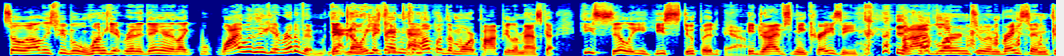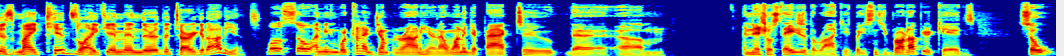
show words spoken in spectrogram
So all these people who want to get rid of Dinger, like, why would they get rid of him? They Yeah, no, couldn't, he's they couldn't come up with a more popular mascot. He's silly. He's stupid. Yeah. He drives me crazy. but I've learned to embrace him because my kids like him and they're the target audience. Well, so I mean, we're kind of jumping around here, and I want to get back to the um, initial stages of the Rockies. But since you brought up your kids, so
